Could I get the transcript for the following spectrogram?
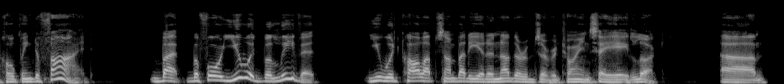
hoping to find. But before you would believe it, you would call up somebody at another observatory and say, hey, look, um,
